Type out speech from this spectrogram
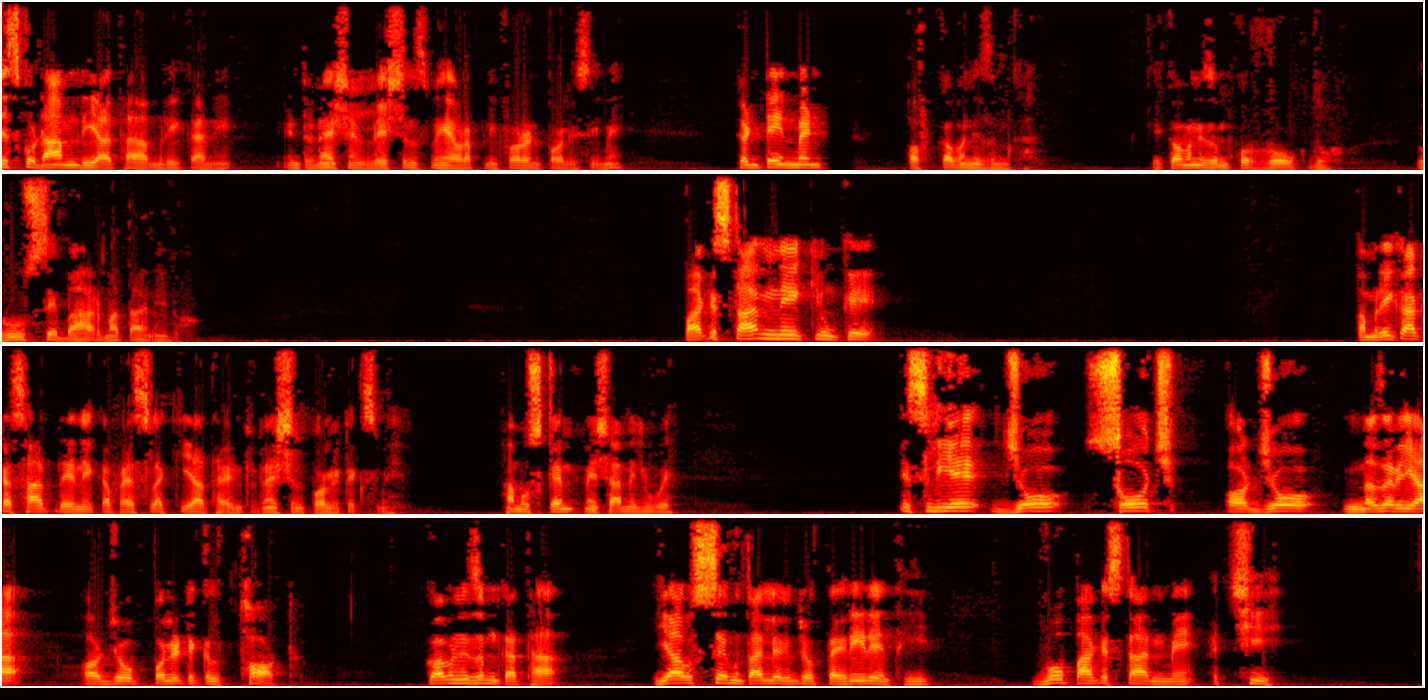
جس کو نام دیا تھا امریکہ نے انٹرنیشنل ریلیشنس میں اور اپنی فورن پالیسی میں کنٹینمنٹ آف کمیونزم کا کہ کمیونزم کو روک دو روس سے باہر مت آنے دو پاکستان نے کیونکہ امریکہ کا ساتھ دینے کا فیصلہ کیا تھا انٹرنیشنل پالیٹکس میں ہم اس کیمپ میں شامل ہوئے اس لیے جو سوچ اور جو نظریہ اور جو پولیٹیکل تھاٹ کمیونزم کا تھا یا اس سے متعلق جو تحریریں تھیں وہ پاکستان میں اچھی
